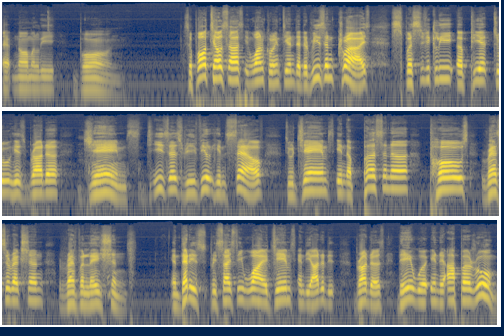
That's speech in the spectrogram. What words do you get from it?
abnormally born. So Paul tells us in 1 Corinthians that the reason Christ specifically appeared to his brother James, Jesus revealed himself to James in a personal post resurrection revelation. And that is precisely why James and the other brothers, they were in the upper room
